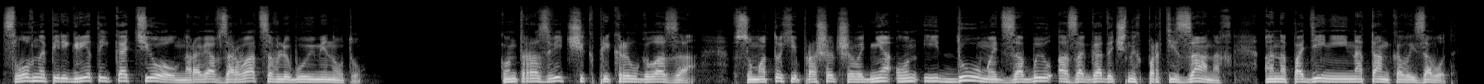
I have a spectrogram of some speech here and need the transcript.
словно перегретый котел, норовя взорваться в любую минуту. Контрразведчик прикрыл глаза. В суматохе прошедшего дня он и думать забыл о загадочных партизанах, о нападении на танковый завод.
